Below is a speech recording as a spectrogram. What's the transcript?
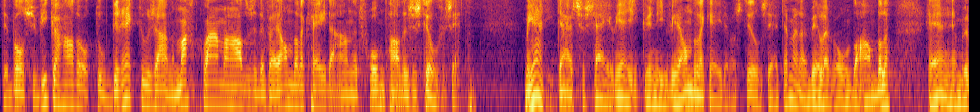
De Bolsjewieken hadden, toen, direct toen ze aan de macht kwamen, hadden ze de vijandelijkheden aan het front hadden ze stilgezet. Maar ja, die Duitsers zeiden, ja, je kunt die vijandelijkheden wel stilzetten, maar dan willen we onderhandelen. Hè, we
